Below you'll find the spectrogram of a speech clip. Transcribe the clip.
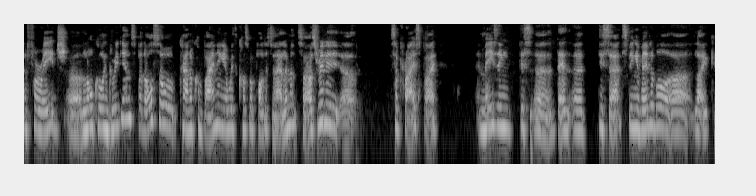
and forage uh, local ingredients, but also kind of combining it with cosmopolitan elements. So I was really uh, surprised by amazing this uh, de- desserts being available, like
